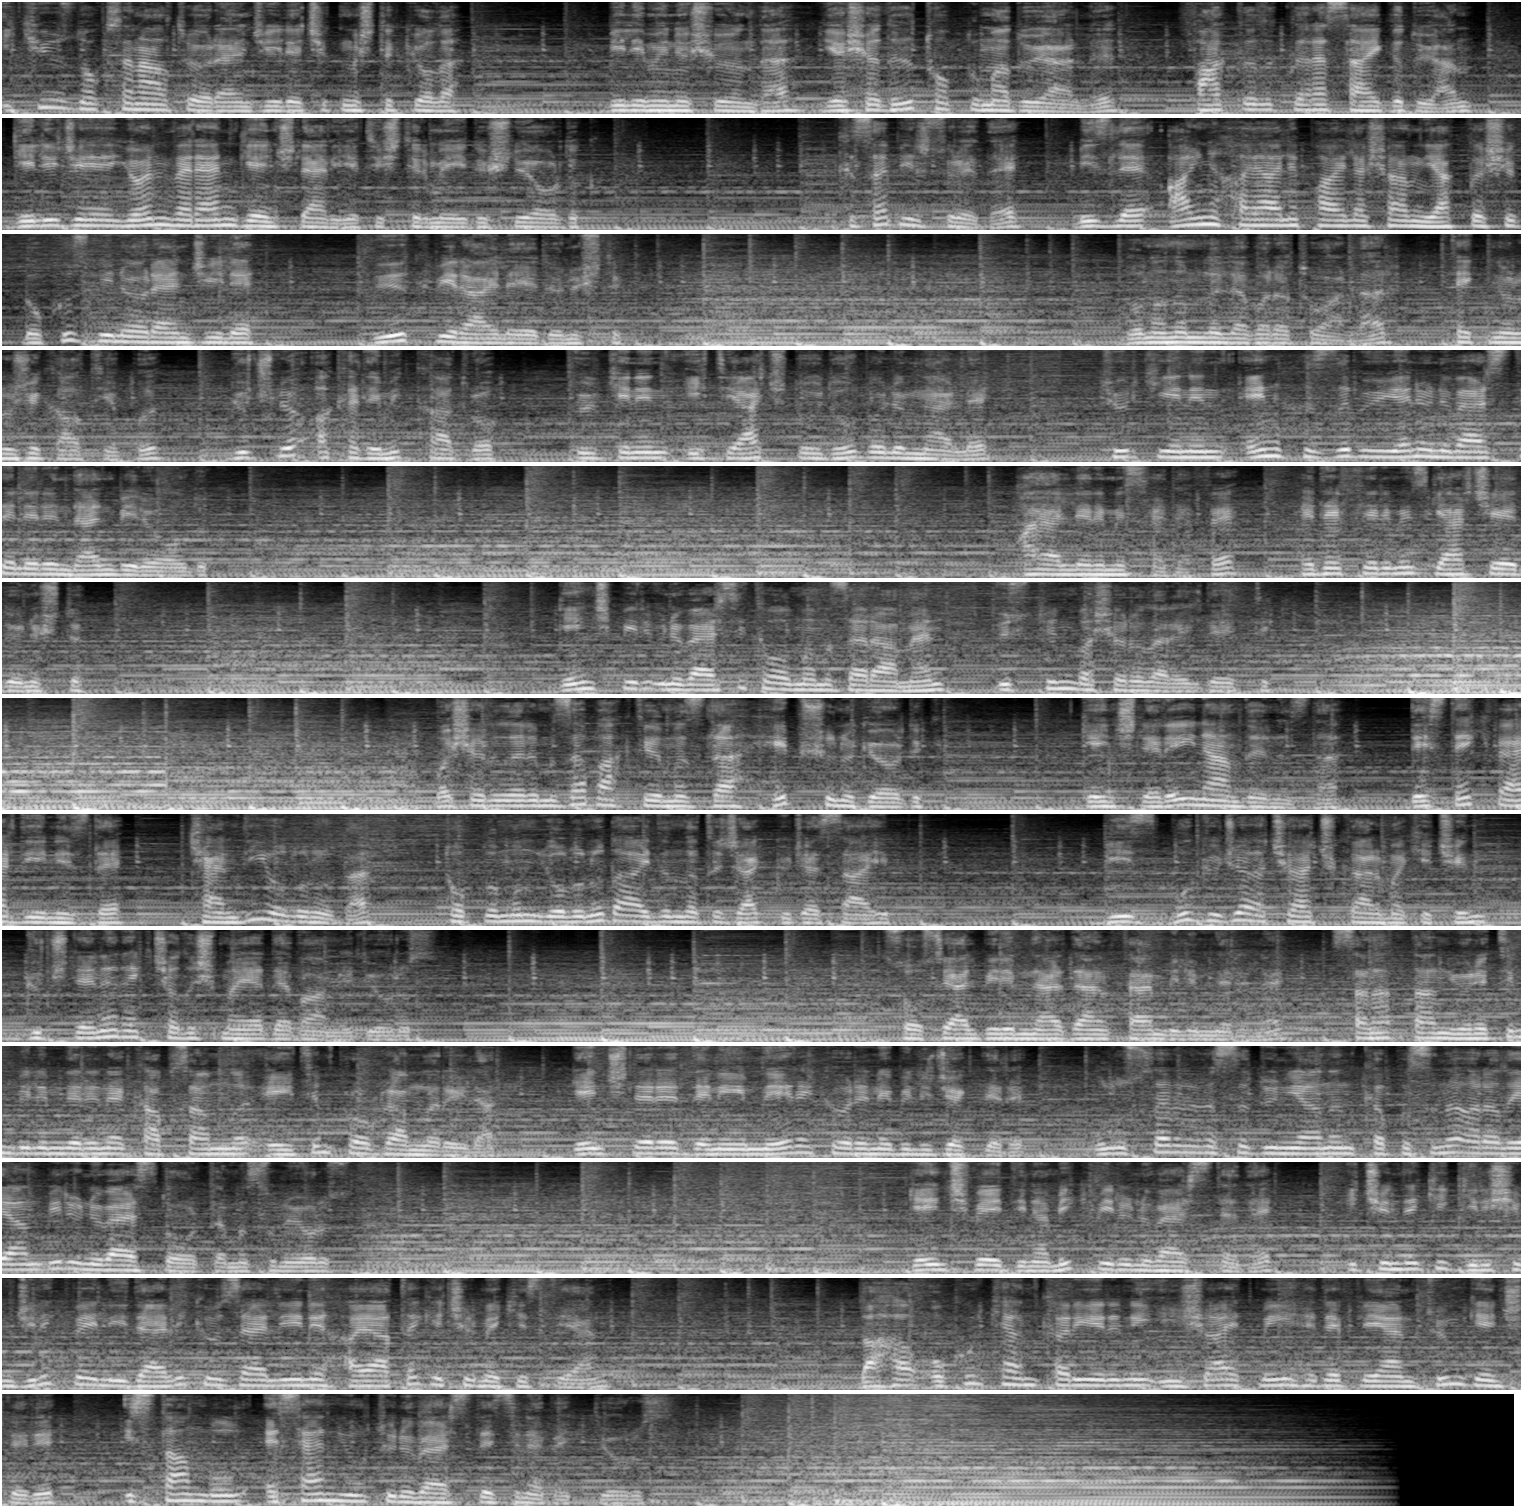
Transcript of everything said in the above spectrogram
...296 öğrenciyle çıkmıştık yola. Bilimin ışığında yaşadığı topluma duyarlı, farklılıklara saygı duyan, geleceğe yön veren gençler yetiştirmeyi düşünüyorduk. Kısa bir sürede bizle aynı hayali paylaşan yaklaşık 9000 öğrenciyle büyük bir aileye dönüştük. Donanımlı laboratuvarlar, teknolojik altyapı, güçlü akademik kadro, ülkenin ihtiyaç duyduğu bölümlerle Türkiye'nin en hızlı büyüyen üniversitelerinden biri olduk. Hayallerimiz hedefe, hedeflerimiz gerçeğe dönüştü. Genç bir üniversite olmamıza rağmen üstün başarılar elde ettik. Başarılarımıza baktığımızda hep şunu gördük. Gençlere inandığınızda, destek verdiğinizde kendi yolunu da, toplumun yolunu da aydınlatacak güce sahip. Biz bu gücü açığa çıkarmak için güçlenerek çalışmaya devam ediyoruz. Sosyal bilimlerden fen bilimlerine, sanattan yönetim bilimlerine kapsamlı eğitim programlarıyla gençlere deneyimleyerek öğrenebilecekleri, uluslararası dünyanın kapısını aralayan bir üniversite ortamı sunuyoruz. Genç ve dinamik bir üniversitede içindeki girişimcilik ve liderlik özelliğini hayata geçirmek isteyen, daha okurken kariyerini inşa etmeyi hedefleyen tüm gençleri İstanbul Esenyurt Üniversitesi'ne bekliyoruz.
